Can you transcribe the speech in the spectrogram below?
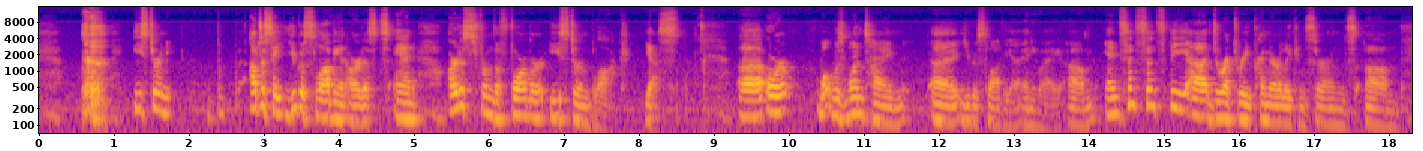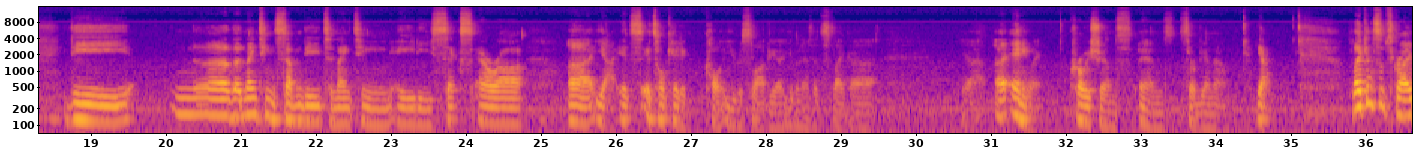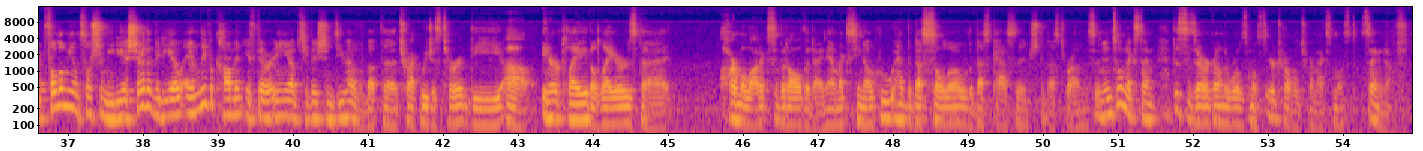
Eastern. I'll just say Yugoslavian artists and artists from the former Eastern Bloc. Yes, uh, or what was one time uh, Yugoslavia anyway. Um, and since since the uh, directory primarily concerns um, the uh, the 1970 to 1986 era, uh, yeah, it's it's okay to call it Yugoslavia, even if it's like a yeah. Uh, anyway, Croatia and, Serbia now. Yeah. Like and subscribe, follow me on social media, share the video, and leave a comment if there are any observations you have about the track we just heard, the uh, interplay, the layers, the harmonics of it all, the dynamics, you know, who had the best solo, the best passage, the best runs. And until next time, this is Zaragon, the world's most ear-traveled Maximalist, saying off.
